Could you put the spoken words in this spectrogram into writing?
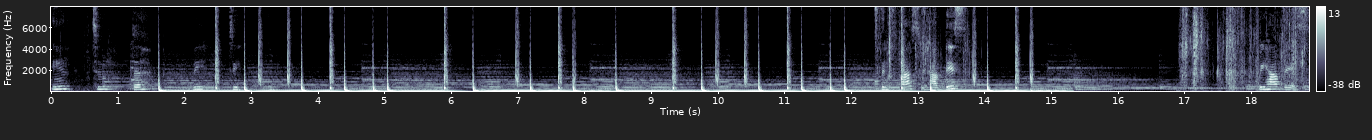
into the video we have this. We have this.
